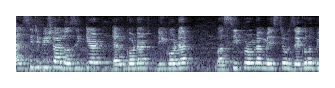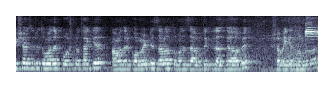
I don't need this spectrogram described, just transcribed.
আইসিটি বিষয় লজিক গেট এনকোডার ডিকোডার বা সি প্রোগ্রাম সিস্টেম যে কোনো বিষয়ে যদি তোমাদের প্রশ্ন থাকে, আমাদের কমেন্টে জানাও। তোমাদের যাবতীয় ক্লাস দেওয়া হবে। সবাইকে ধন্যবাদ।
